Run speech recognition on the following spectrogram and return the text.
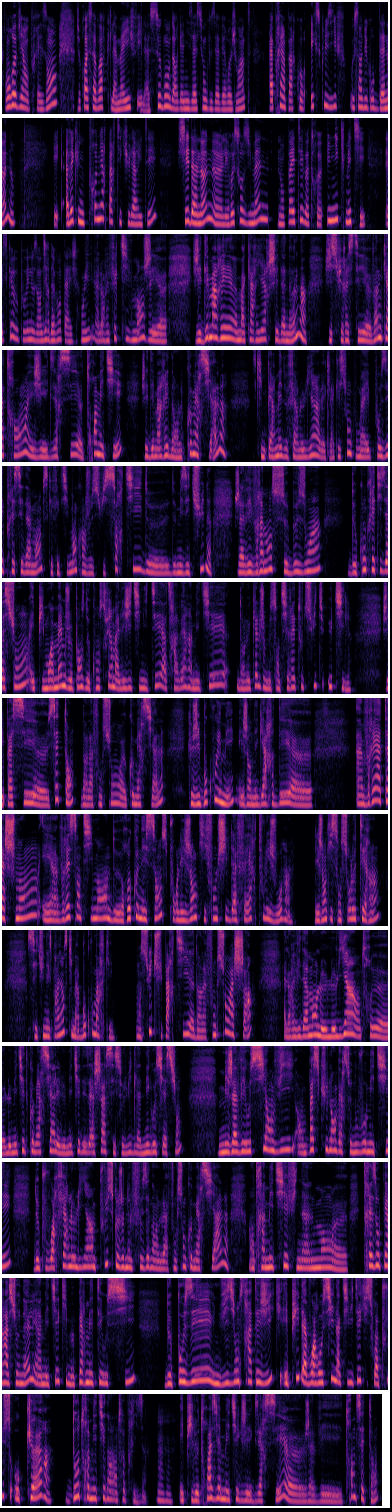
On revient au présent. Je crois savoir que la Maïf est la seconde organisation que vous avez rejointe après un parcours exclusif au sein du groupe Danone. Et avec une première particularité, chez Danone, euh, les ressources humaines n'ont pas été votre unique métier. Est-ce que vous pouvez nous en dire davantage? Oui, alors effectivement, j'ai euh, démarré euh, ma carrière chez Danone. J'y suis restée euh, 24 ans et j'ai exercé trois métiers. J'ai démarré dans le commercial, ce qui me permet de faire le lien avec la question que vous m'avez posée précédemment, parce qu'effectivement, quand je suis sortie de mes études, j'avais vraiment ce besoin de concrétisation et puis moi-même, je pense, de construire ma légitimité à travers un métier dans lequel je me sentirais tout de suite utile. J'ai passé euh, sept ans dans la fonction euh, commerciale que j'ai beaucoup aimé et j'en ai gardé euh, un vrai attachement et un vrai sentiment de reconnaissance pour les gens qui font le chiffre d'affaires tous les jours, les gens qui sont sur le terrain. C'est une expérience qui m'a beaucoup marquée. Ensuite, je suis partie euh, dans la fonction achat. Alors évidemment, le, lien entre euh, le métier de commercial et le métier des achats, c'est celui de la négociation. Mais j'avais aussi envie, en basculant vers ce nouveau métier, de pouvoir faire le lien, plus que je ne le faisais dans la fonction commerciale, entre un métier finalement euh, très opérationnel et un métier qui me permettait aussi de poser une vision stratégique et puis d'avoir aussi une activité qui soit plus au cœur d'autres métiers dans l'entreprise. Mhm. Et puis le troisième métier que j'ai exercé, euh, j'avais 37 ans.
